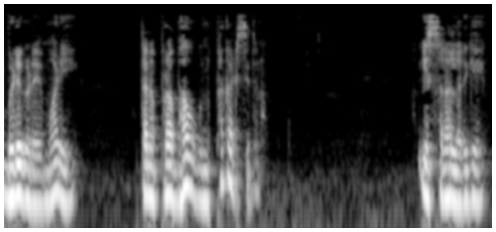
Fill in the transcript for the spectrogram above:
ಬಿಡುಗಡೆ ಮಾಡಿ ತನ್ನ ಪ್ರಭಾವವನ್ನು ಪ್ರಕಟಿಸಿದನು. ಇಸ್ರಾಲರಿಗೆ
